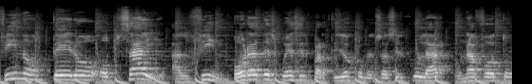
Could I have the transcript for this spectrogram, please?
Fino, pero offside al fin. Horas después el partido comenzó a circular una foto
